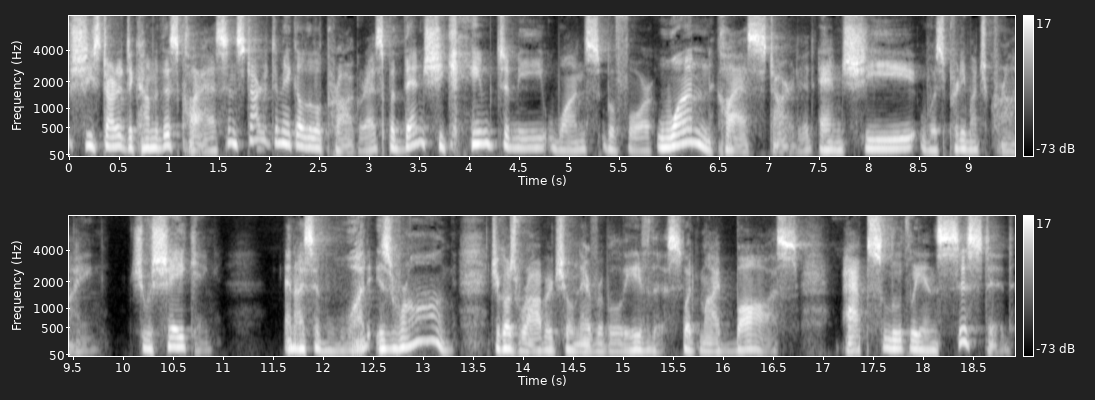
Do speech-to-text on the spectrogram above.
She started to come to this class and started to make a little progress, but then she came to me once before one class started and she was pretty much crying. She was shaking. And I said, What is wrong? She goes, Robert, you'll never believe this, but my boss absolutely insisted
